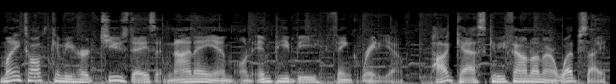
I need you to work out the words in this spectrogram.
Money Talks can be heard Tuesdays at 9 a.m. on MPB Think Radio. Podcasts can be found on our website,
